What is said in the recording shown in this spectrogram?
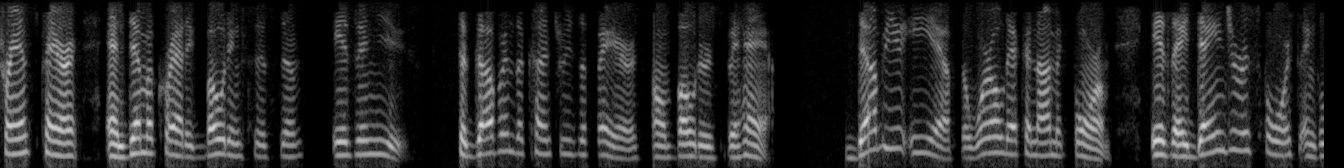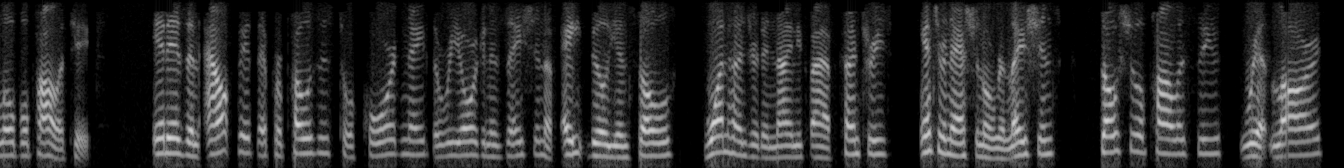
transparent, and democratic voting system is in use to govern the country's affairs on voters' behalf. WEF, the World Economic Forum, is a dangerous force in global politics. It is an outfit that proposes to coordinate the reorganization of 8 billion souls, 195 countries, international relations, social policy writ large,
